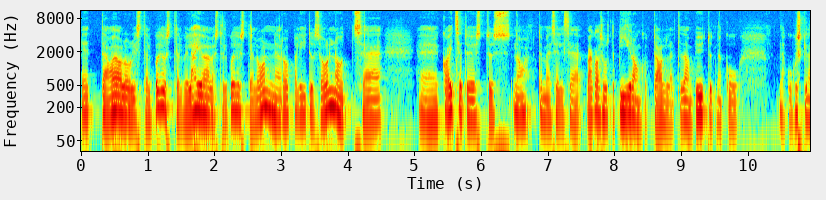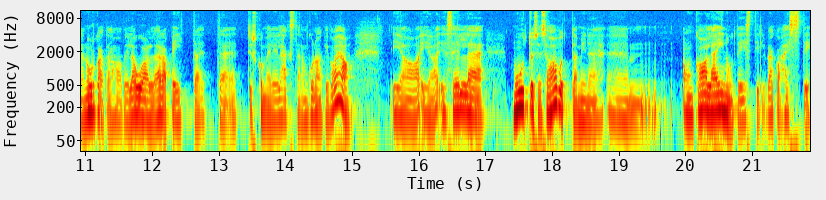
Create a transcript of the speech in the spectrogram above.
et ajaloolistel põhjustel või lähiajaloolistel põhjustel on Euroopa Liidus olnud see eh, kaitsetööstus noh, ütleme sellise väga suurte piirangute all, et teda on püütud nagu nagu kuskile nurga taha või laua alla ära peita, et, et justkui meil ei läheks seda enam kunagi vaja. ja, ja, ja selle muutuse saavutamine ähm, on ka läinud Eestil väga hästi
